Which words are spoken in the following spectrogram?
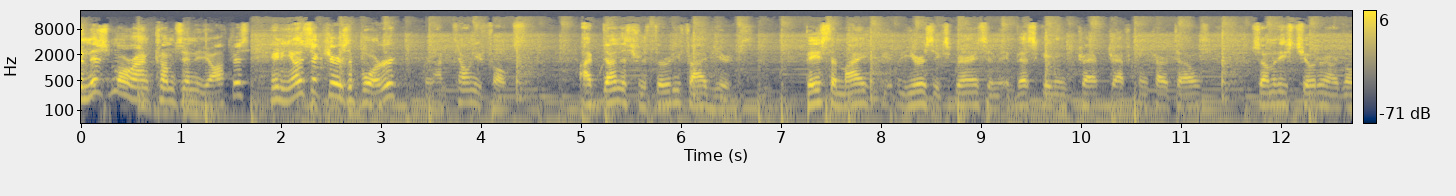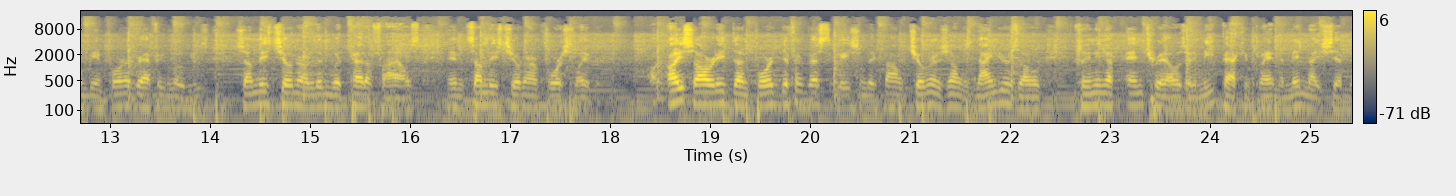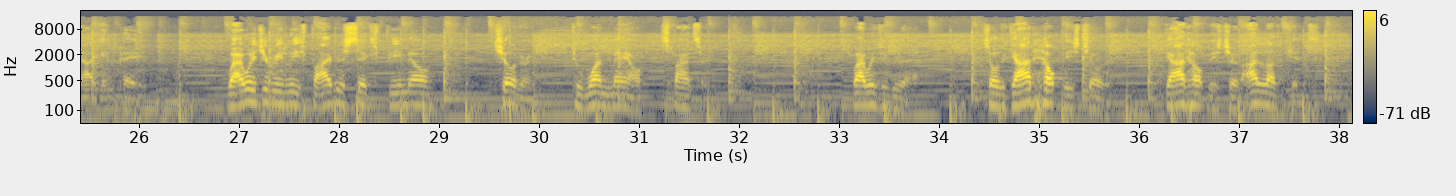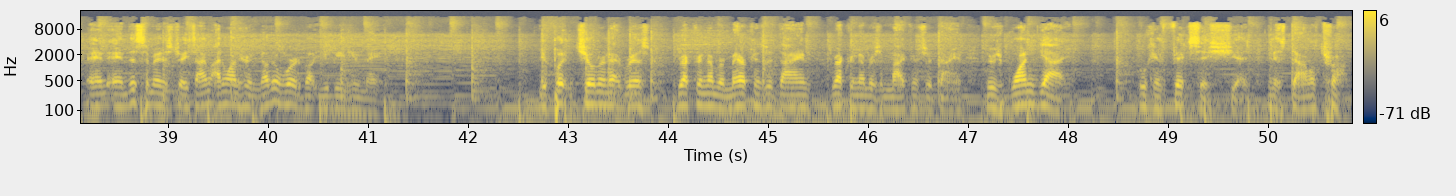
Then this moron comes into the office and he unsecures the border. And I'm telling you, folks, I've done this for 35 years. Based on my years' experience in investigating tra- trafficking cartels, some of these children are going to be in pornographic movies. Some of these children are living with pedophiles, and some of these children are in forced labor. ICE already done four different investigations. They found children as young as nine years old cleaning up entrails at a meatpacking plant in the midnight shift, not getting paid. Why would you release five or six female children to one male sponsor? Why would you do that? So God help these children. God help these children. I love kids. And, and this administration, I, I don't want to hear another word about you being humane. You're putting children at risk. Record number of Americans are dying. Record numbers of migrants are dying. There's one guy who can fix this shit, and it's Donald Trump.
